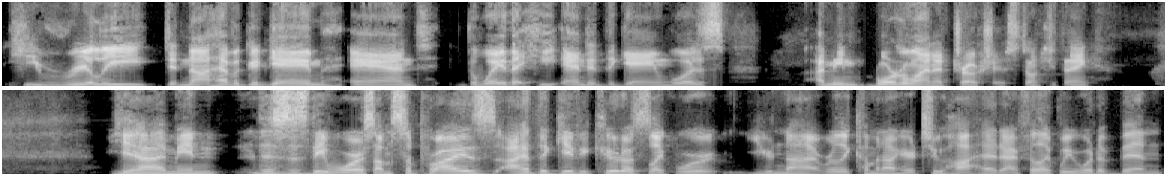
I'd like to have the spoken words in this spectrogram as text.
He really did not have a good game, and the way that he ended the game was, I mean, borderline atrocious. Don't you think? Yeah, I mean, this is the worst. I'm surprised. I have to give you kudos. Like we're you're not really coming out here too hot headed. I feel like we would have been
